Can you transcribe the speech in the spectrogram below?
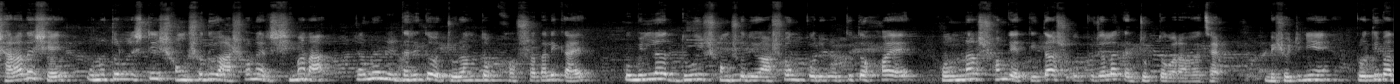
সারা দেশে উনচল্লিশটি সংসদীয় আসনের সীমানা পুনর্নির্ধারিত চূড়ান্ত খসড়া তালিকায় কুমিল্লা দুই সংসদীয় আসন পরিবর্তিত হয়ে হোমনার সঙ্গে তিতাস উপজেলাকে যুক্ত করা হয়েছে। বিষয়টি নিয়ে প্রতিবাদ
